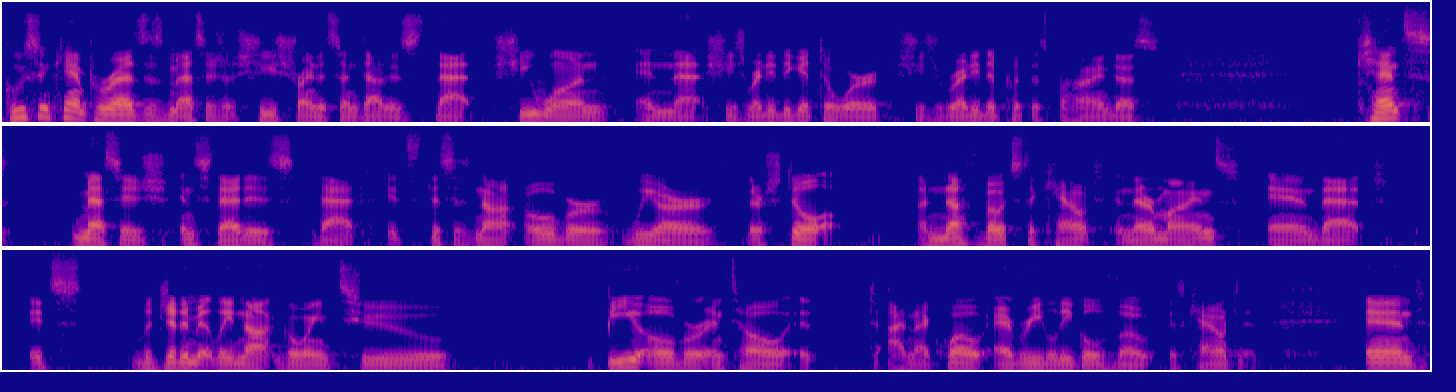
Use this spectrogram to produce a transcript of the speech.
Gluesenkamp Perez's message that she's trying to send out is that she won and that she's ready to get to work. She's ready to put this behind us. Kent's message instead is that it's this is not over. We are there's still enough votes to count in their minds, and that it's legitimately not going to be over until it, and I quote every legal vote is counted. And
